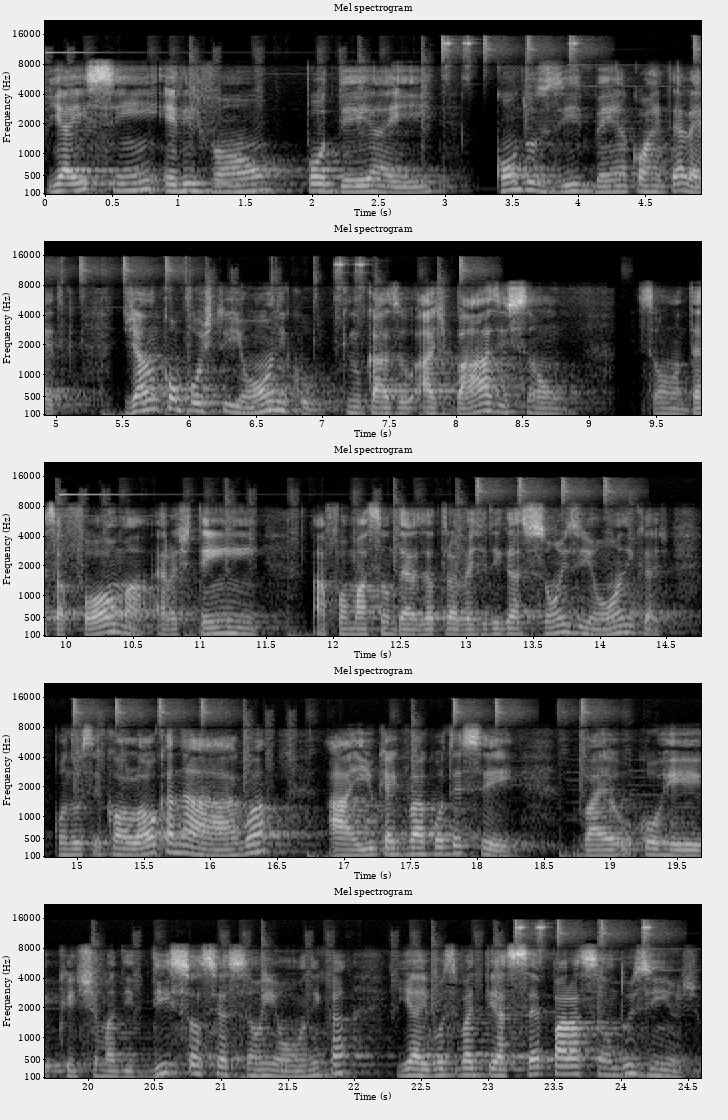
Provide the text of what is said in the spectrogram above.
E aí sim eles vão poder aí conduzir bem a corrente elétrica. Já no composto iônico, que no caso as bases são, são dessa forma, elas têm a formação delas através de ligações iônicas, quando você coloca na água, aí o que é que vai acontecer? Vai ocorrer o que a gente chama de dissociação iônica e aí você vai ter a separação dos íons,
